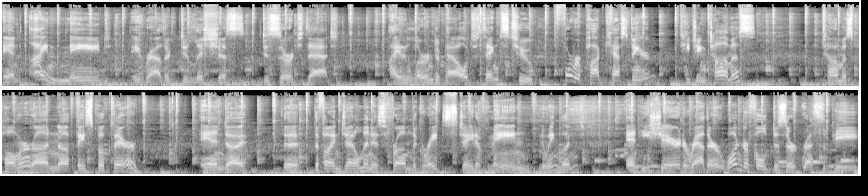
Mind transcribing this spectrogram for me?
And I made a rather delicious dessert that I learned about thanks to former podcaster teaching Thomas, Thomas Palmer on uh, Facebook there. And uh, the, the fine gentleman is from the great state of Maine, New England and he shared a rather wonderful dessert recipe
